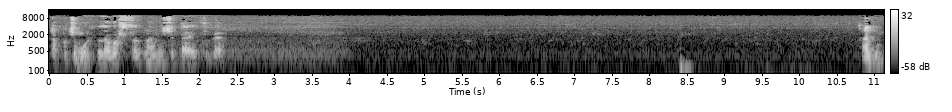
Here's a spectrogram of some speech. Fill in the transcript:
Так почему тогда ваше сознание считает себя Один.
